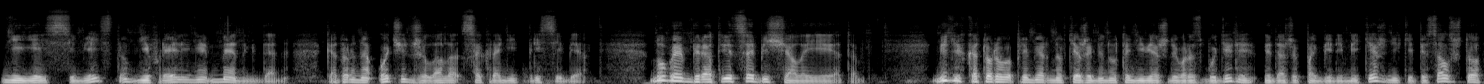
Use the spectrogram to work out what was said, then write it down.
ни ей с семейством, ни фрейлине Менгден, которую она очень желала сохранить при себе. Новая императрица обещала ей это. Милих, которого примерно в те же минуты невежливо разбудили и даже побили мятежники, писал, что,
